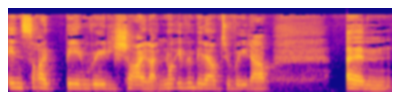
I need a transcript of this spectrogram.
inside being really shy, like not even being able to read out um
